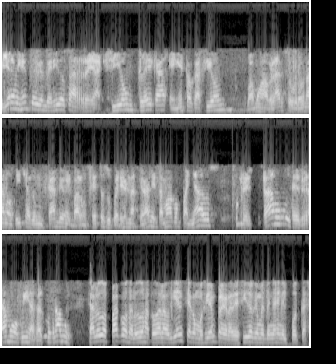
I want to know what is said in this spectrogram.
Bien, mi gente, bienvenidos a Reacción Cleca. En esta ocasión vamos a hablar sobre una noticia de un cambio en el baloncesto superior nacional y estamos acompañados por el Ramo, el Ramo Opina. Saludos, Ramo. Saludos, Paco, saludos a toda la audiencia. Como siempre, agradecido que me tengas en el podcast.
